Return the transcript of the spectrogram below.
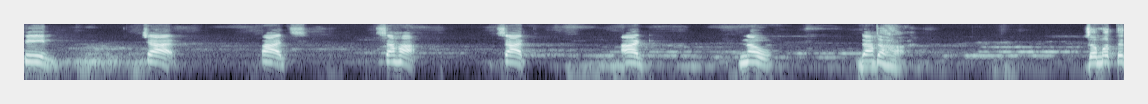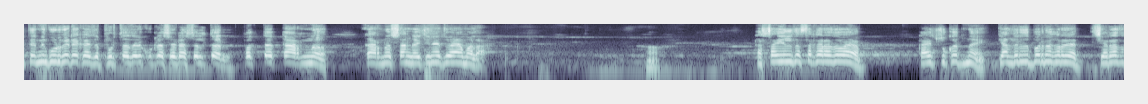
तीन चार पाच सहा सात आठ नऊ दहा. जमत नाही त्यांनी गुडघं टेकायचं. पुढचा जरी कुठला सेट असेल तर. फक्त कारण. कारण सांगायची नाही व्यायामाला. हां. कसा येईल तसा करायचा व्यायाम? काही चुकत नाही. कॅलरीज बर्न करायचं शरीराचा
